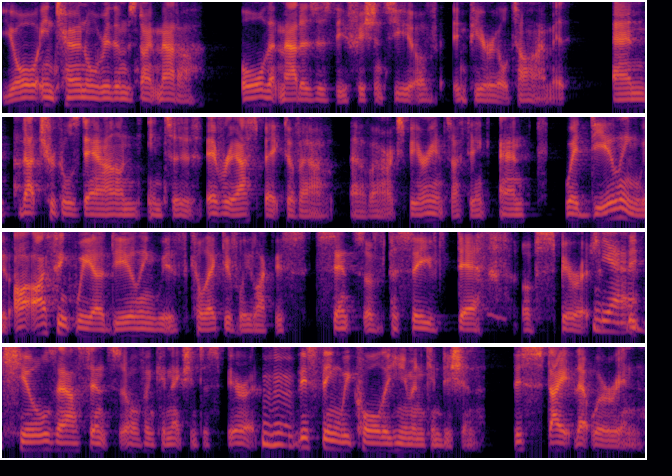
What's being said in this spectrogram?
Your internal rhythms don't matter. All that matters is the efficiency of imperial time. It and that trickles down into every aspect of our of our experience i think. And we're dealing with I, I, think we are dealing with collectively like this sense of perceived death of spirit. Yeah. It kills our sense of and connection to spirit. Mm-hmm. this thing we call the human condition this state that we're in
